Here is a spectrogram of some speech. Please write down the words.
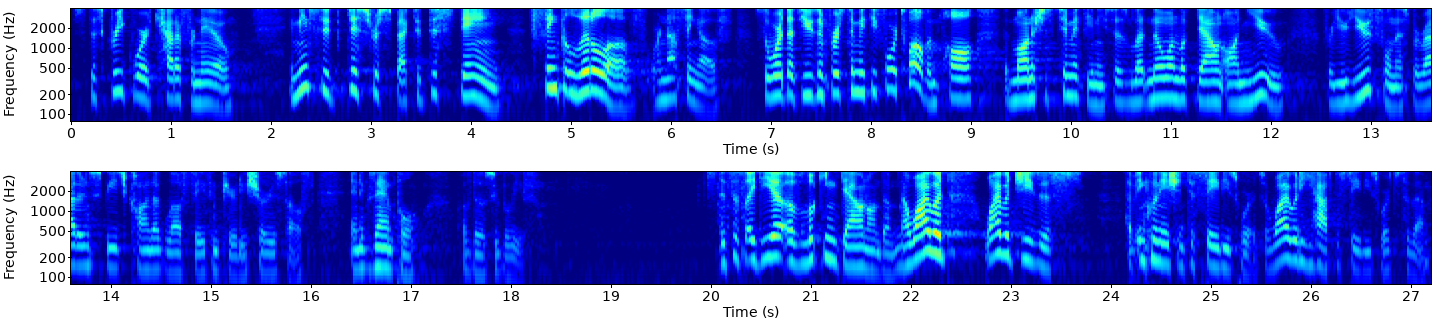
it's this Greek word, kataphroneo. It means to disrespect, to disdain, think little of, or nothing of. It's the word that's used in 1 Timothy 4.12. And Paul admonishes Timothy, and he says, Let no one look down on you for your youthfulness, but rather in speech, conduct, love, faith, and purity, show yourself an example of those who believe. It's this idea of looking down on them. Now, why would, why would Jesus have inclination to say these words? Or why would he have to say these words to them?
